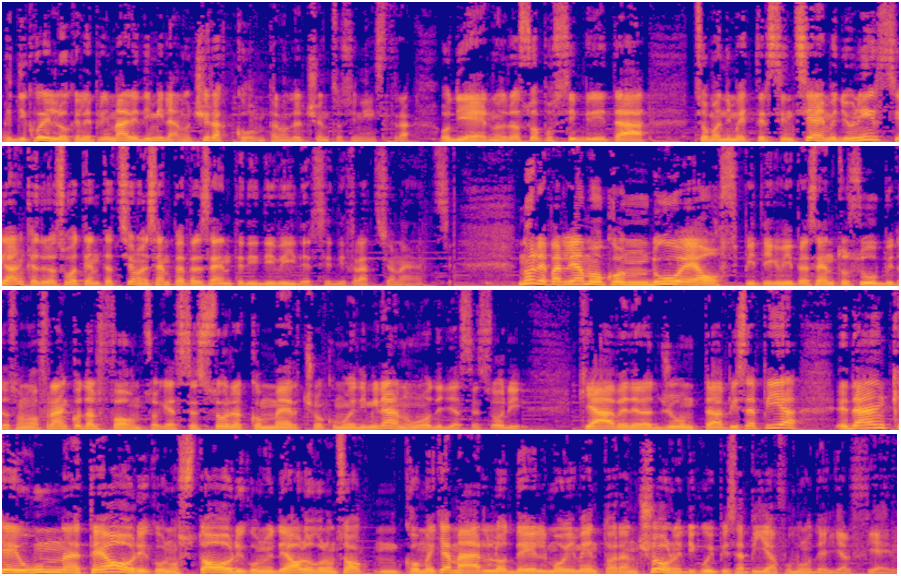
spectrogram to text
e di quello che le primarie di Milano ci raccontano del centro-sinistra odierno, della sua possibilità insomma, di mettersi insieme, di unirsi e anche della sua tentazione sempre presente di dividersi, di frazionarsi. Noi ne parliamo con due ospiti che vi presento subito, sono Franco D'Alfonso che è assessore al commercio Comune di Milano, uno degli assessori chiave della giunta Pisapia ed anche un teorico, uno storico, un ideologo, non so mm, come chiamarlo, del movimento arancione di cui Pisapia fu uno degli alfieri.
